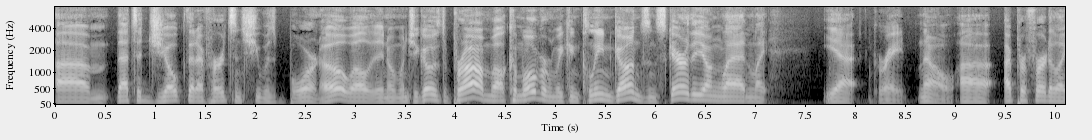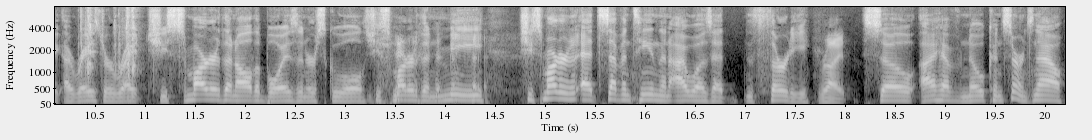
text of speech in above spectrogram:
Um, that's a joke that I've heard since she was born. Oh well, you know, when she goes to prom, I'll come over and we can clean guns and scare the young lad. And like, yeah, great. No, uh, I prefer to like. I raised her right. She's smarter than all the boys in her school. She's smarter than me. She's smarter at 17 than I was at 30. Right. So I have no concerns. Now,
